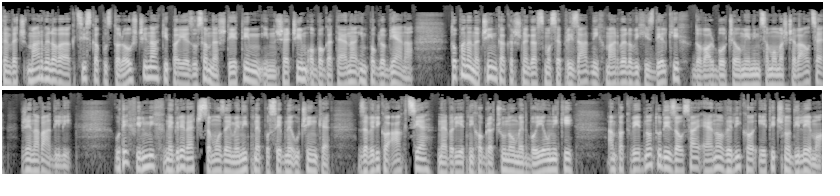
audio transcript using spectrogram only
temveč Marvelova akcijska pustolovščina, ki pa je z vsem naštetim in še čim obogatena in poglobljena. To pa na način, kakršnega smo se pri zadnjih Marvelovih izdelkih, dovolj bo, če omenim samo maščevalce, že navadili. V teh filmih ne gre več samo za imenitne posebne učinke, za veliko akcije, neverjetnih obračunov med bojevniki, ampak vedno tudi za vsaj eno veliko etično dilemo,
